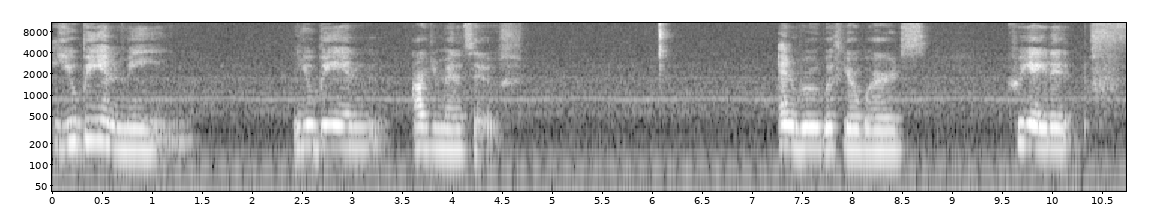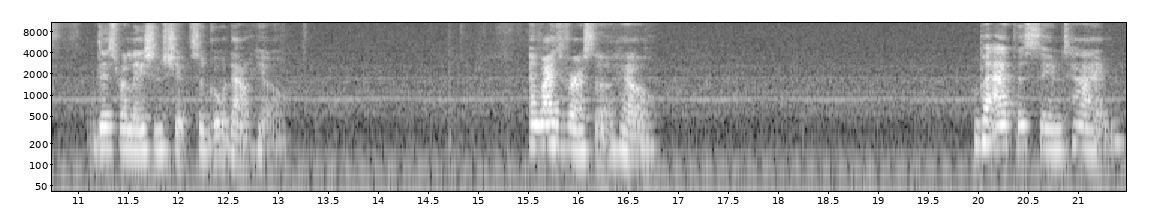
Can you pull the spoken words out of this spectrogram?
you being mean you being argumentative and rude with your words created this relationship to go downhill and vice versa, hell. But at the same time,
